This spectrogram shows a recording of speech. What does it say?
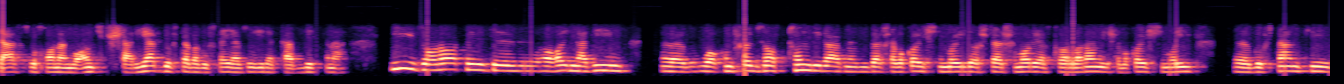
درس بخوانند و آنچه که شریعت گفته و گفته از او را تطبیق کنند این اظهارات آقای ندیم واکنش های بسیار تندی را در شبکه های اجتماعی داشته شماری از کاربران شبکه های اجتماعی گفتند که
